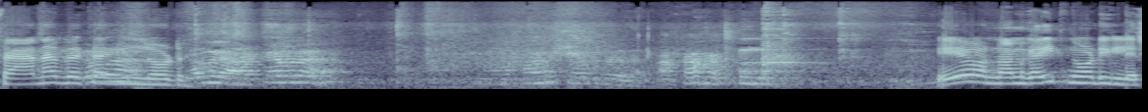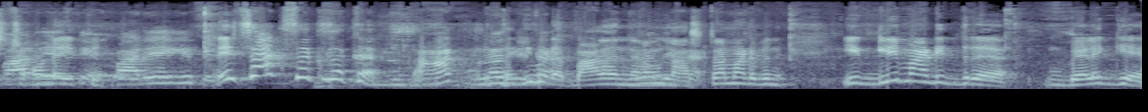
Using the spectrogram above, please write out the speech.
ಫ್ಯಾನ ಬೇಕಾಗಿಲ್ಲ ನೋಡ್ರಿ. ಏ ನನ್ಗೆ ಐತಿ ನೋಡಿ ಇಲ್ಲಿ ಎಷ್ಟು ಐತಿ. ಏ ಸಾಕು ಸಾಕು ಸಾಕು. ತೆಗಿಬೇಡ. ಭಾಳ ನಾವು ನಾಷ್ಟ ಮಾಡಿ ಬಂದ್ವಿ ಇಡ್ಲಿ ಮಾಡಿದ್ರ ಬೆಳಗ್ಗೆ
